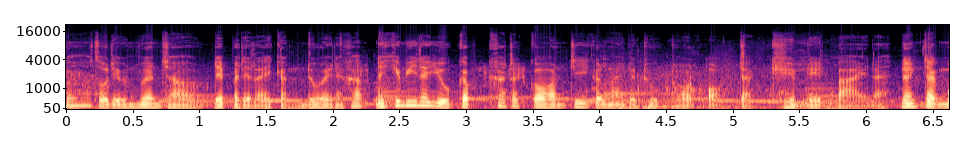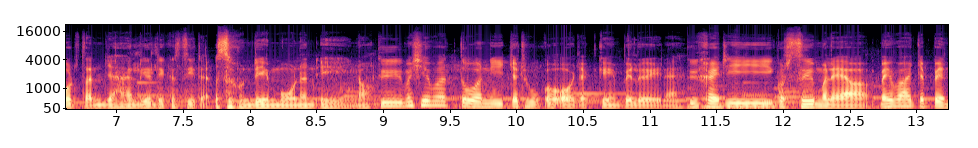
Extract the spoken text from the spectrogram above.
ก็สวัสดีเพื่อนๆชาวได้ไปเดไลกันด้วยนะครับ ในคลิปนี้เราอยู่กับฆาตกรที่กำลังจะถูกถอดออกจากเกมเลดบายนะ เนื่องจากหมดสัญญาเรื่องลิขสิทธิ์อสูรเดโมนั่นเองเนาะคือไม่ใช่ว่าตัวนี้จะถูกเอาออกจากเกมไปเลยนะ คือใครที่กดซื้อมาแล้ว ไม่ว่าจะเป็น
